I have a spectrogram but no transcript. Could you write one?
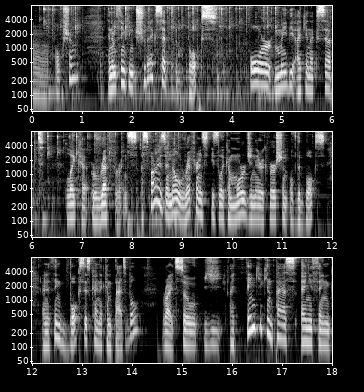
uh, option. And I'm thinking, should I accept a box or maybe I can accept like a reference. As far as I know, reference is like a more generic version of the box, and I think box is kind of compatible. Right, so I think you can pass anything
